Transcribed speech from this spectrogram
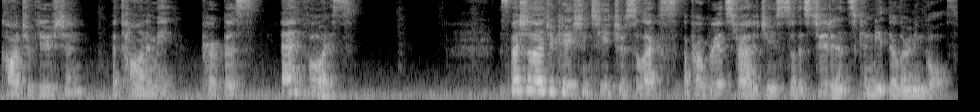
contribution, autonomy, purpose, and voice. Special education teacher selects appropriate strategies so that students can meet their learning goals.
